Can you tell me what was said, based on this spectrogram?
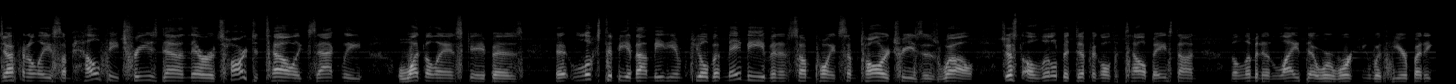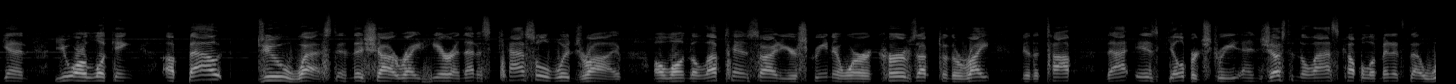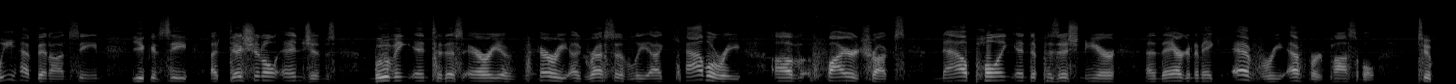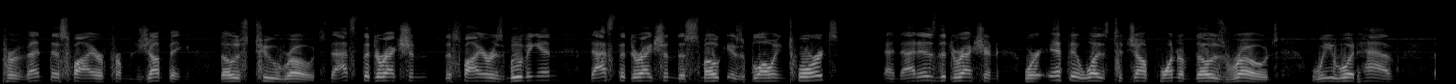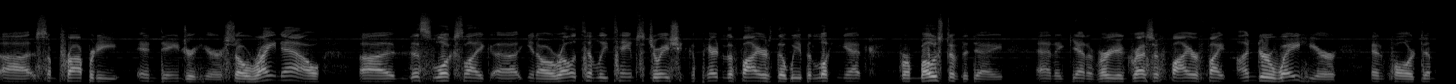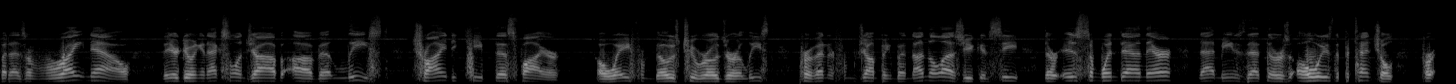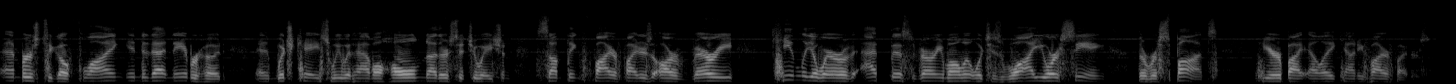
definitely some healthy trees down there. It's hard to tell exactly what the landscape is. It looks to be about medium fuel, but maybe even at some point some taller trees as well. Just a little bit difficult to tell based on the limited light that we're working with here. But again, you are looking about due west in this shot right here, and that is Castlewood Drive along the left-hand side of your screen, and where it curves up to the right near the top, that is Gilbert Street. And just in the last couple of minutes that we have been on scene, you can see additional engines moving into this area very aggressively. A cavalry of fire trucks now pulling into position here, and they are going to make every effort possible to prevent this fire from jumping those two roads. That's the direction this fire is moving in. That's the direction the smoke is blowing towards. And that is the direction where, if it was to jump one of those roads, we would have uh, some property in danger here. So, right now, uh, this looks like uh, you know a relatively tame situation compared to the fires that we've been looking at for most of the day. And again, a very aggressive firefight underway here in Fullerton. But as of right now, they are doing an excellent job of at least trying to keep this fire away from those two roads or at least prevent it from jumping. But nonetheless, you can see there is some wind down there. That means that there's always the potential for embers to go flying into that neighborhood, in which case we would have a whole nother situation, something firefighters are very keenly aware of at this very moment, which is why you are seeing the response here by LA County firefighters.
